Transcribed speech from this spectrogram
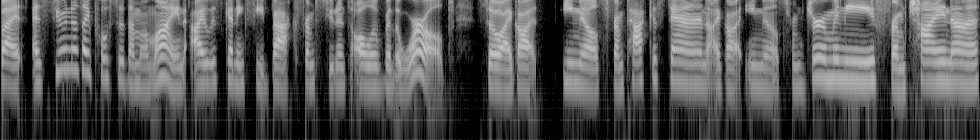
But as soon as I posted them online, I was getting feedback from students all over the world. So I got emails from Pakistan, I got emails from Germany, from China,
